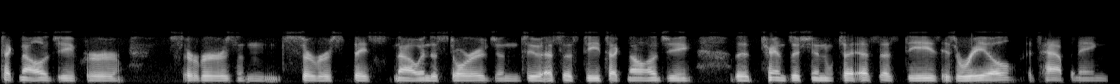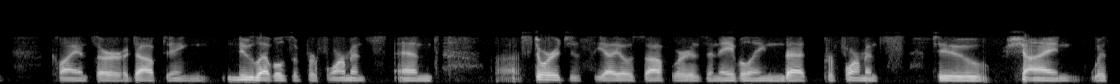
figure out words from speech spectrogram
technology for servers and server space now into storage and to SSD technology. The transition to SSDs is real. It's happening. Clients are adopting new levels of performance and uh, Storidge's CIO software is enabling that performance to shine with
